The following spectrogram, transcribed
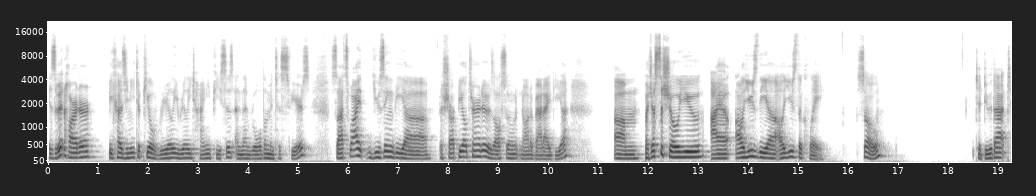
is a bit harder because you need to peel really really tiny pieces and then roll them into spheres. So that's why using the uh, the Sharpie alternative is also not a bad idea. Um, but just to show you, I I'll use the uh, I'll use the clay. So to do that,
